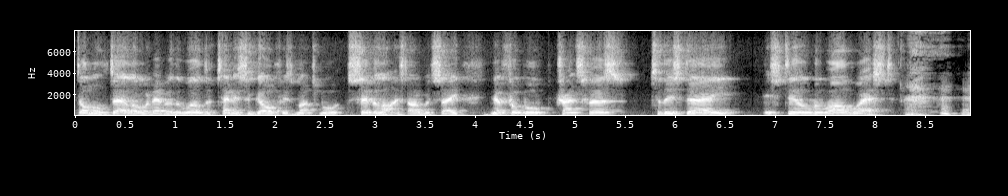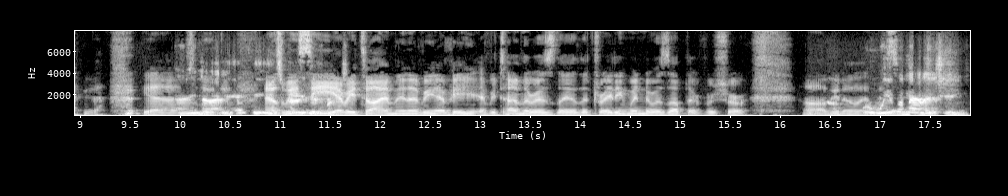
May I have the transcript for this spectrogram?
Donald Dell or whatever. The world of tennis and golf is much more civilized, I would say. You know, football transfers to this day is still the Wild West. yeah. And, As we see different. every time, and every every every time there is the the trading window is up there for sure. Uh, you know, well, we were managing,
